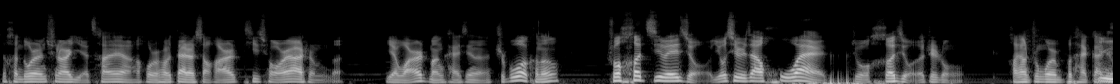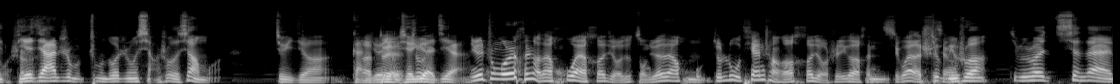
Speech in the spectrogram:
就很多人去那儿野餐呀，或者说带着小孩踢球呀什么的，也玩儿蛮开心的。只不过可能说喝鸡尾酒，尤其是在户外就喝酒的这种，好像中国人不太干这种事。叠加这么这么多这种享受的项目，就已经感觉有些越界。因为中国人很少在户外喝酒，就总觉得在户、嗯就露天场合喝酒是一个很嗯奇怪的事情。就比如说，就比如说，现在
